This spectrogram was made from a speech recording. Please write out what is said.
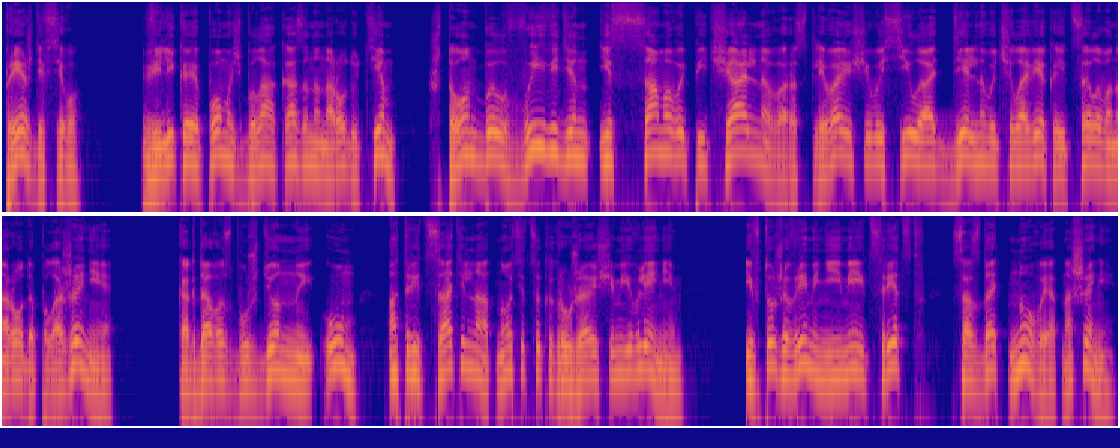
Прежде всего, великая помощь была оказана народу тем, что он был выведен из самого печального, растлевающего силы отдельного человека и целого народа положения, когда возбужденный ум отрицательно относится к окружающим явлениям и в то же время не имеет средств создать новые отношения,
